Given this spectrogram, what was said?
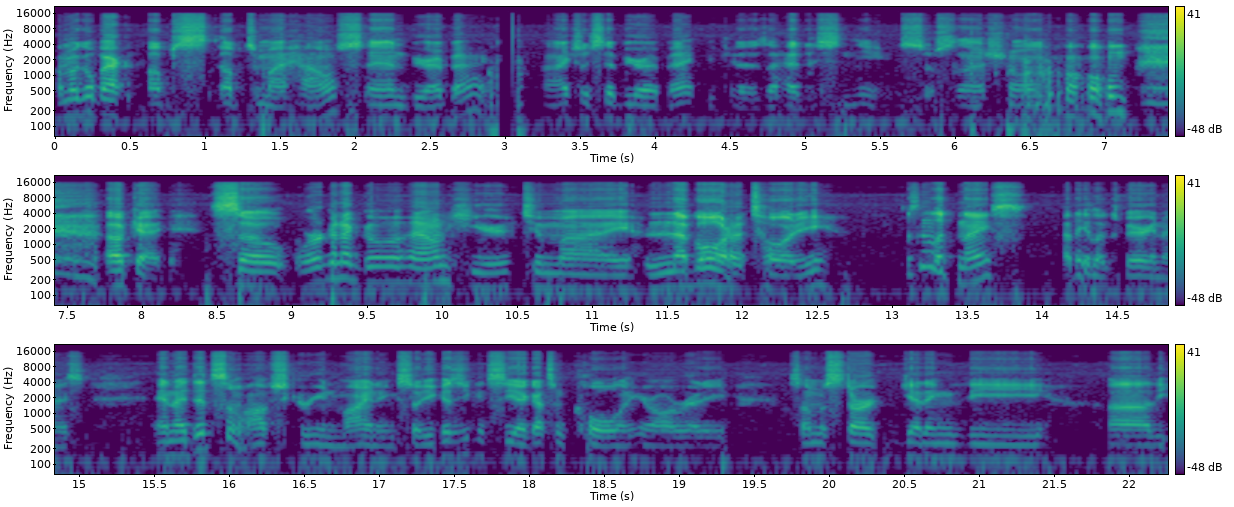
I'm gonna go back up up to my house and be right back. I actually said be right back because I had to sneeze. So slash home home. okay. So we're gonna go down here to my laboratory. Doesn't it look nice? I think it looks very nice. And I did some off-screen mining, so you guys you can see I got some coal in here already. So I'm gonna start getting the uh, the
